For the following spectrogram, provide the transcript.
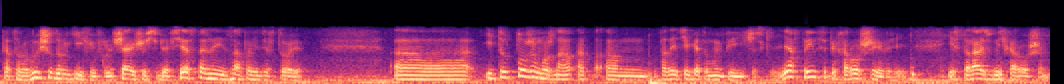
которая выше других и включающая в себя все остальные заповеди в Торе. Э, и тут тоже можно э, э, подойти к этому эмпирически. Я, в принципе, хороший еврей и стараюсь быть хорошим.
